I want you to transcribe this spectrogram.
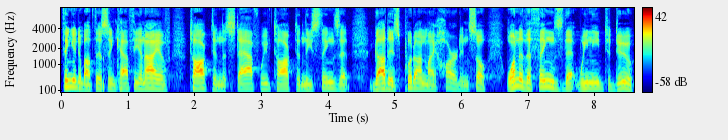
thinking about this, and Kathy and I have talked, and the staff, we've talked, and these things that God has put on my heart. And so one of the things that we need to do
